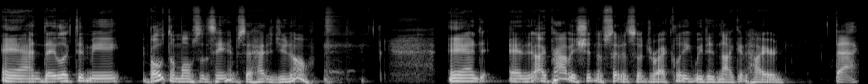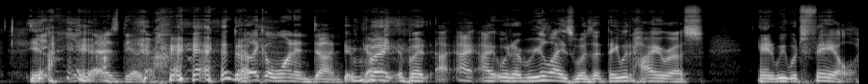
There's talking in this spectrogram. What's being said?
And they looked at me, both of them almost at the same time, said, "How did you know?" and and I probably shouldn't have said it so directly. We did not get hired. Back. Yeah. That is the other problem. and, uh, You're like a one and done. guy. but but I, I what I realized was that they would hire us, and we would fail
